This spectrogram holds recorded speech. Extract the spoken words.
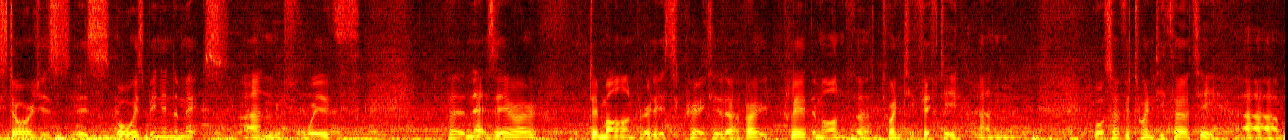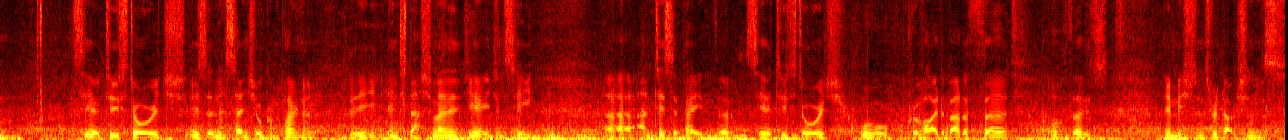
storage is, is always been in the mix and with the net zero demand really, it's created a very clear demand for 2050 and also for 2030. Um, CO2 storage is an essential component. The International Energy Agency uh, anticipate that CO2 storage will provide about a third of those emissions reductions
